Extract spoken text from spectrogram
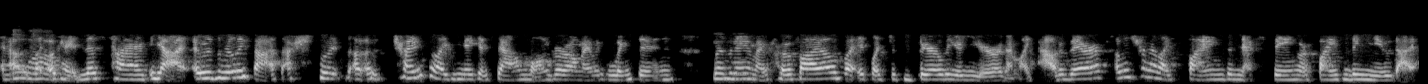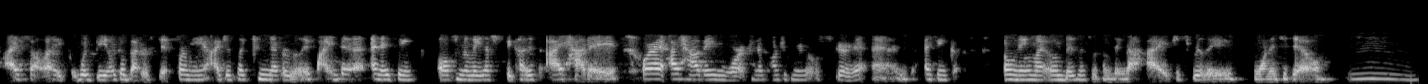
and I oh, was oh, wow. like, okay, this time, yeah, it was really fast actually. I was trying to like make it sound longer on my like LinkedIn resume and mm-hmm. my profile, but it's like just barely a year and I'm like out of there. I was trying to like find the next thing or find something new that I felt like would be like a better fit for me. I just like could never really find it. And I think ultimately that's because I had a, or I, I have a more kind of entrepreneurial spirit. And I think owning my own business was something that I just really wanted to do. Mm.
